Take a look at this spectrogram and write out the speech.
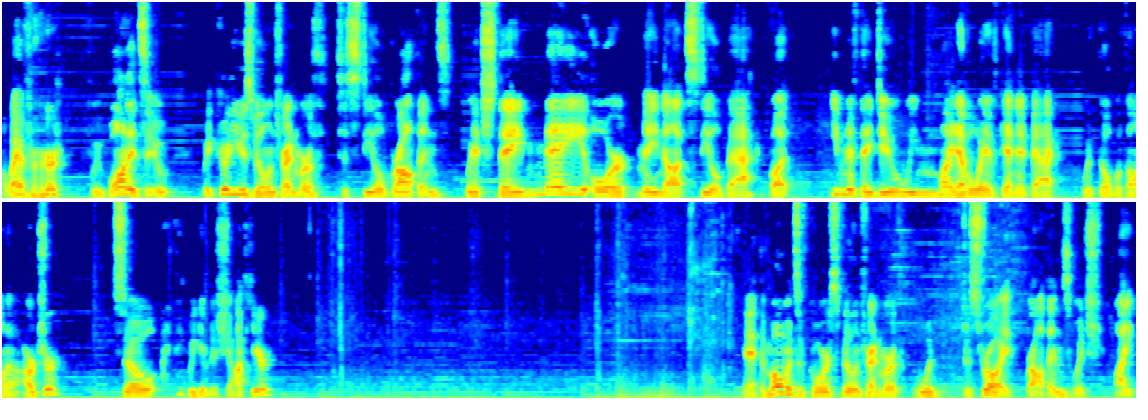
However, if we wanted to, we could use Villentretenmerth to steal Braathens, which they may or may not steal back, but even if they do, we might have a way of getting it back with Dol Blathanna Archer. So I think we give it a shot here. At the moment, of course, Villentretenmerth would destroy Braathens, which might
